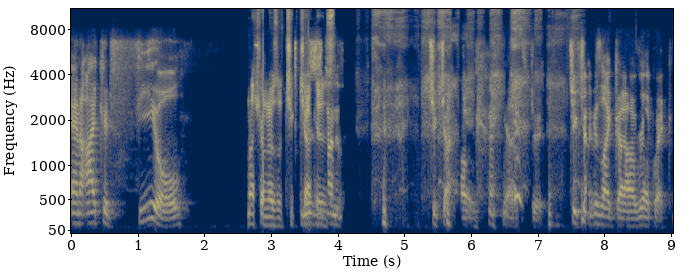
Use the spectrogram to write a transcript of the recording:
And I could feel. I'm not sure I knows what chick chuck is. is kind of, chick chuck. Oh, yeah, that's true. Chick chuck is like uh, real quick.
